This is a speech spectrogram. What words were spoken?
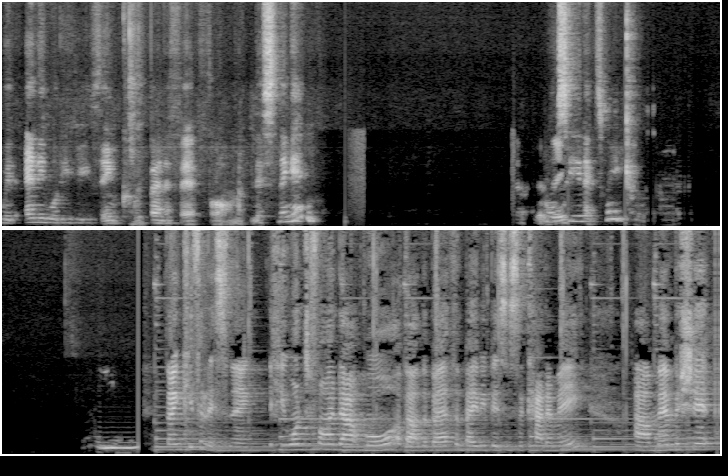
with anybody who you think would benefit from listening in. Definitely. We'll see you next week. Thank you for listening. If you want to find out more about the Birth and Baby Business Academy, our membership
